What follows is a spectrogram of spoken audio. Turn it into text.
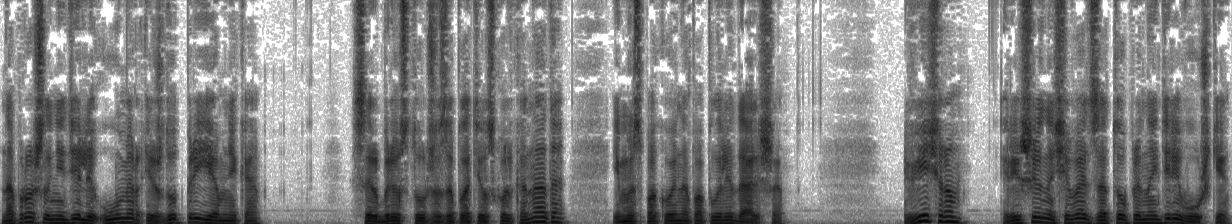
на прошлой неделе умер и ждут преемника. Сэр Брюс тут же заплатил сколько надо, и мы спокойно поплыли дальше. Вечером решили ночевать в затопленной деревушке.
